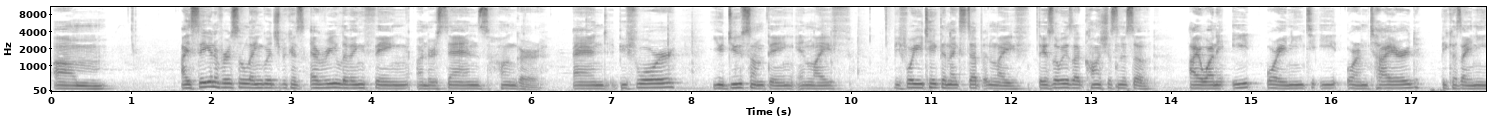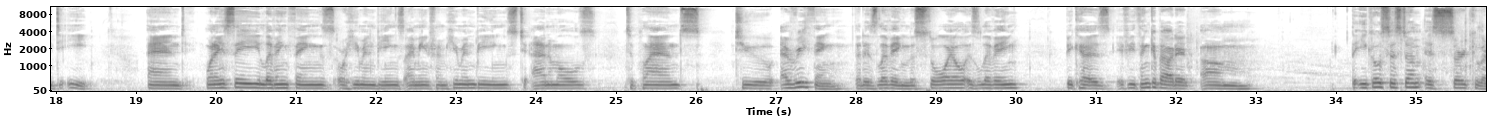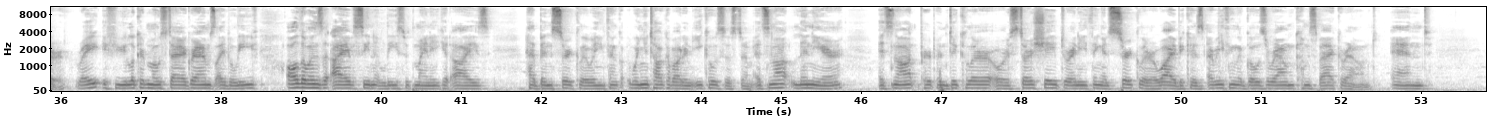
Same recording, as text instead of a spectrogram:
Um, I say universal language because every living thing understands hunger. And before you do something in life, before you take the next step in life, there's always that consciousness of I want to eat or I need to eat or I'm tired because I need to eat. And when I say living things or human beings, I mean from human beings to animals to plants to everything that is living. The soil is living because if you think about it, um, the ecosystem is circular, right? If you look at most diagrams, I believe all the ones that I have seen, at least with my naked eyes, have been circular. When you think when you talk about an ecosystem it's not linear it's not perpendicular or star shaped or anything it's circular. Why? Because everything that goes around comes back around. And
